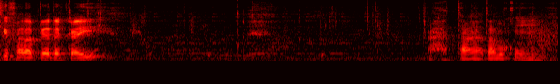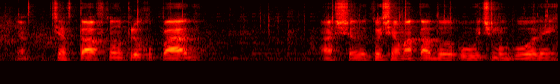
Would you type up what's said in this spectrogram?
Que faz a pedra cair? Ah tá, já tava com. Já tinha, tava ficando preocupado. Achando que eu tinha matado o último golem.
